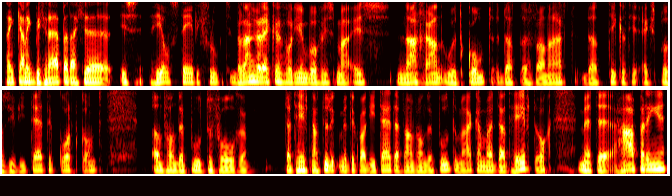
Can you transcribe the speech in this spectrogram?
dan kan ik begrijpen dat je is heel stevig vloekt. Belangrijker voor Jumbo-Visma is nagaan hoe het komt dat Van Aert dat tikkeltje explosiviteit tekort komt om Van der Poel te volgen. Dat heeft natuurlijk met de kwaliteiten van Van der Poel te maken, maar dat heeft ook met de haperingen,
